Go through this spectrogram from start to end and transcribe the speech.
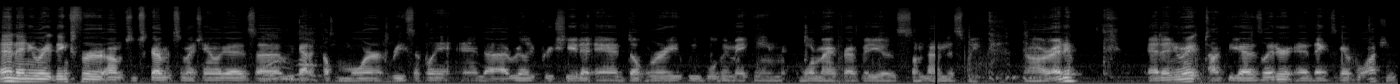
At any rate, thanks for um, subscribing to my channel, guys. Uh, we got a couple more recently, and uh, I really appreciate it. And don't worry, we will be making more Minecraft videos sometime this week. Alrighty. At any rate, talk to you guys later, and thanks again for watching.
